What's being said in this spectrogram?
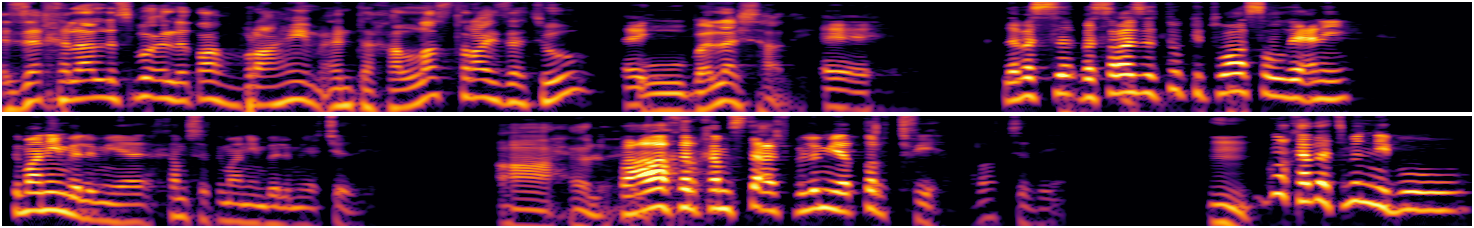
زين خلال الأسبوع اللي طاف إبراهيم أنت خلصت Ryza 2 إي. وبلشت هذه. إيه. لا بس بس Ryza 2 كنت واصل يعني 80% 85% كذي. آه حلو حلو. فآخر 15% طرت فيها عرفت كذي. قول خذت مني بو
